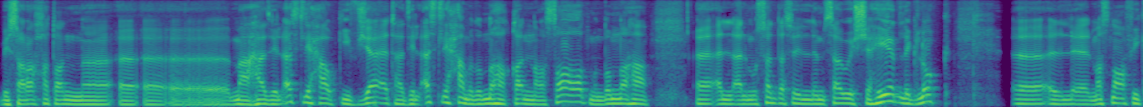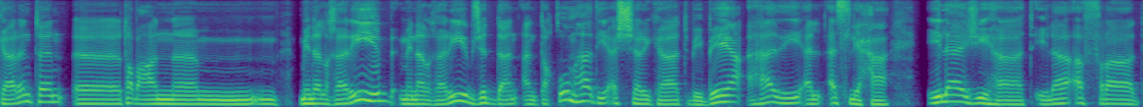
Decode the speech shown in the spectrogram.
بصراحة آه، آه، آه، مع هذه الأسلحة وكيف جاءت هذه الأسلحة من ضمنها قناصات من ضمنها آه، المسدس المساوي الشهير الجلوك. آه، المصنوع في كارنتن آه، طبعا من الغريب من الغريب جدا أن تقوم هذه الشركات ببيع هذه الأسلحة إلى جهات إلى أفراد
